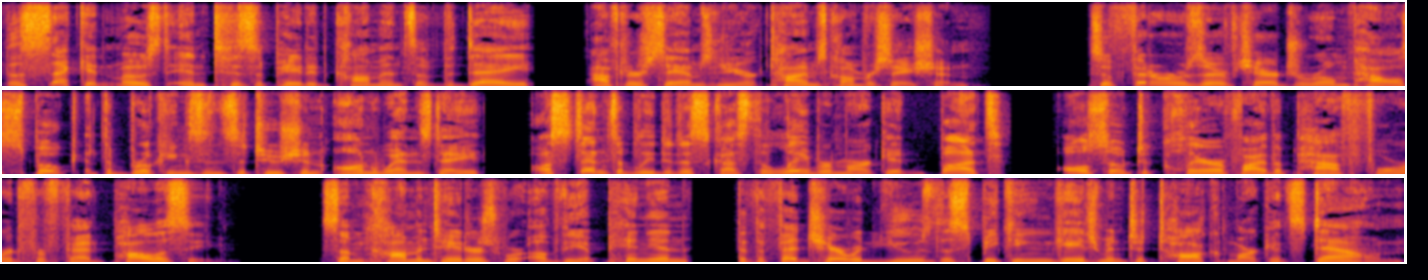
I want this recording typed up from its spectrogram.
the second most anticipated comments of the day after Sam's New York Times conversation. So, Federal Reserve Chair Jerome Powell spoke at the Brookings Institution on Wednesday, ostensibly to discuss the labor market, but also to clarify the path forward for Fed policy. Some commentators were of the opinion that the Fed chair would use the speaking engagement to talk markets down.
